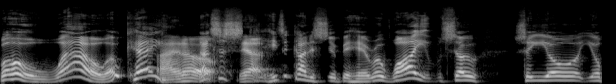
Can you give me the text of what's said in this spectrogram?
Oh wow! Okay, I know. That's a, yeah. He's a kind of superhero. Why? So so your your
